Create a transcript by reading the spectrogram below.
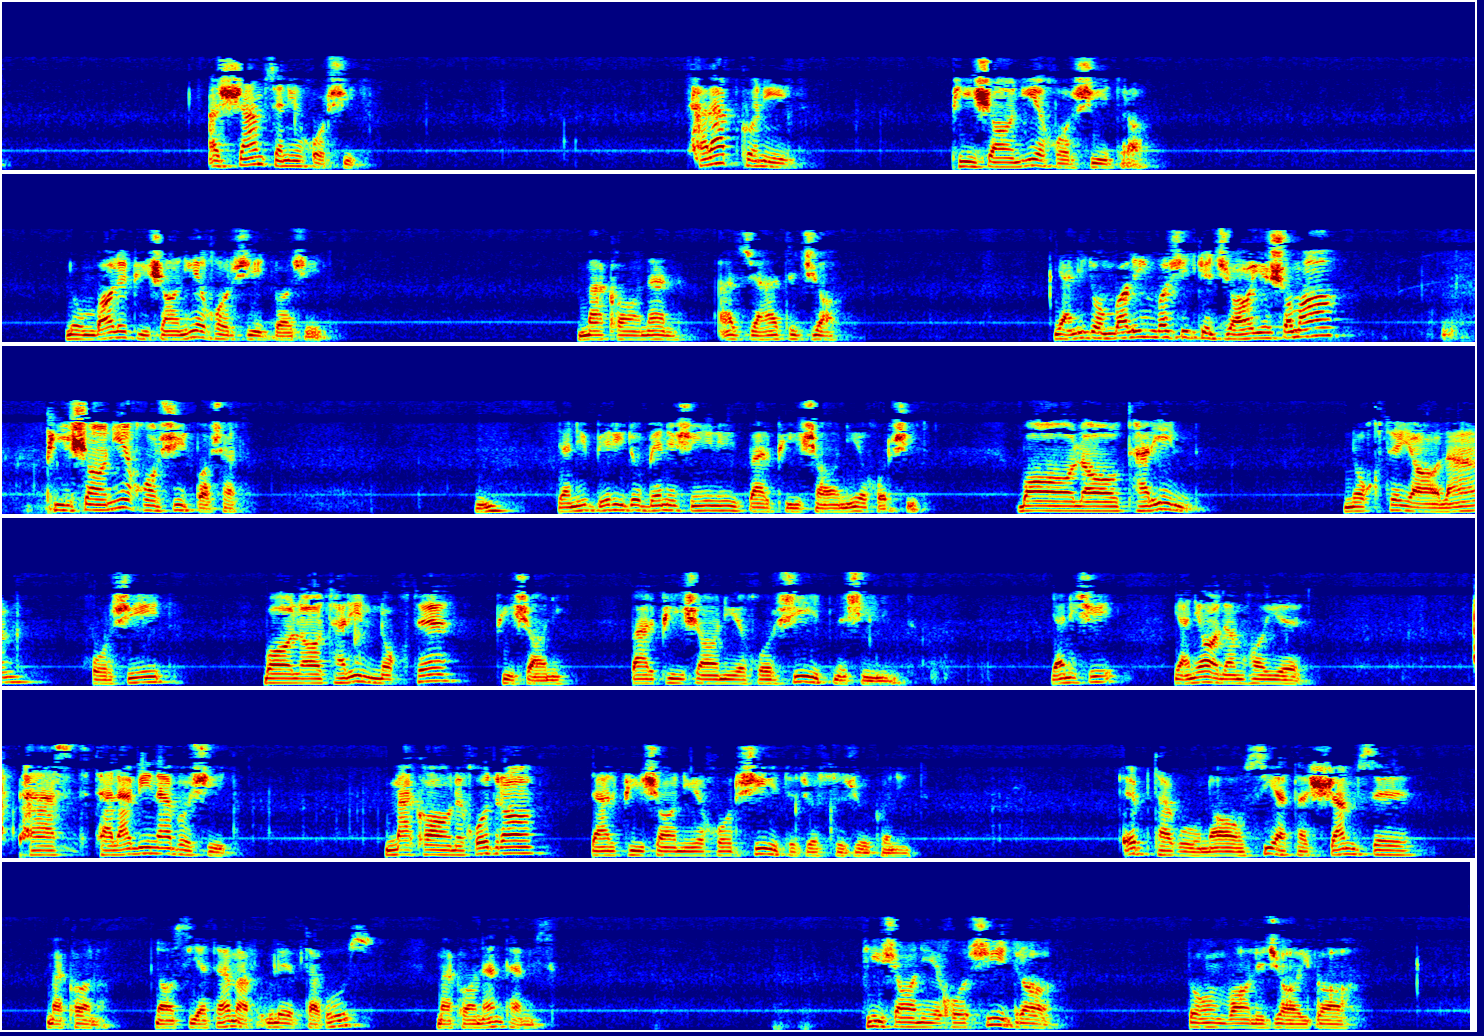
از شمس یعنی خورشید. طلب کنید پیشانی خورشید را. دنبال پیشانی خورشید باشید. مکانن از جهت جا. یعنی دنبال این باشید که جای شما پیشانی خورشید باشد. یعنی برید و بنشینید بر پیشانی خورشید. بالاترین نقطه عالم خورشید بالاترین نقطه پیشانی. بر پیشانی خورشید نشینید. یعنی چی؟ یعنی آدم های پست طلبی نباشید. مکان خود را در پیشانی خورشید جستجو کنید. ابتقو ناسیت الشمس مکانا. ناسیته مفعول ابتقوس مکانن تمیز. پیشانی خورشید را به عنوان جایگاه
